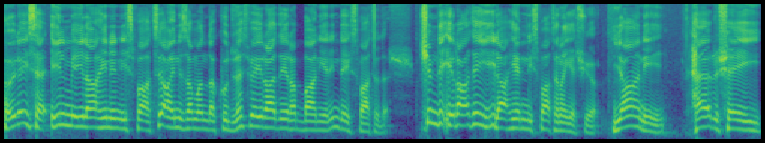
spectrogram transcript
Öyleyse ilmi ilahinin ispatı aynı zamanda kudret ve irade-i Rabbaniye'nin de ispatıdır. Şimdi irade-i ilahiyenin ispatına geçiyor. Yani her şey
